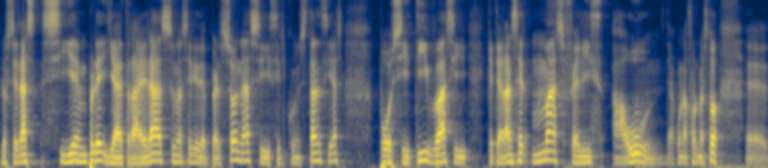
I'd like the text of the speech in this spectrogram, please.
lo serás siempre y atraerás una serie de personas y circunstancias positivas y que te harán ser más feliz aún. De alguna forma, esto eh,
